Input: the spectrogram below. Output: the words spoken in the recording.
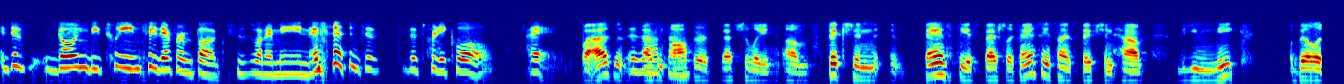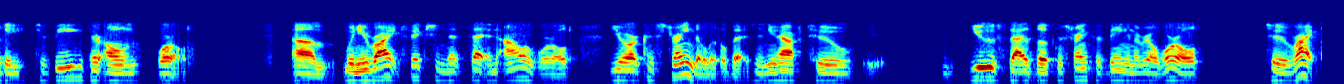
it, just going between two different books is what I mean, and just that's pretty cool. I well, as an, as awesome. an author, especially um, fiction, fantasy, especially fantasy and science fiction, have the unique ability to be their own world. Um, when you write fiction that's set in our world, you are constrained a little bit, and you have to use that, those constraints of being in the real world to write.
